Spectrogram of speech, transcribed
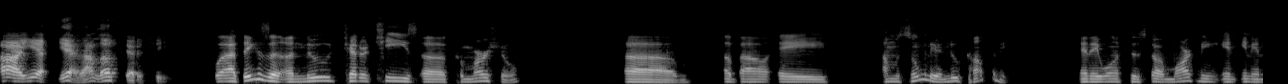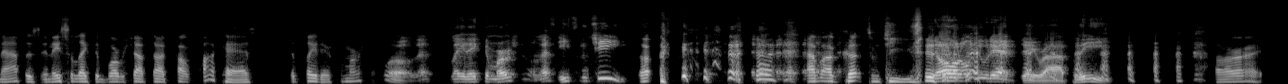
Oh, yeah. Yeah, I love cheddar cheese. Well, I think it's a, a new cheddar cheese uh, commercial um, about a, I'm assuming they're a new company, and they want to start marketing in Indianapolis, and they selected Barbershop.talk podcast to play their commercial. Well, let's play their commercial and let's eat some cheese. How about cut some cheese? no, don't do that, J Rod, please. All right,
